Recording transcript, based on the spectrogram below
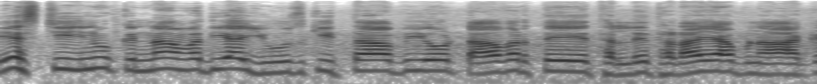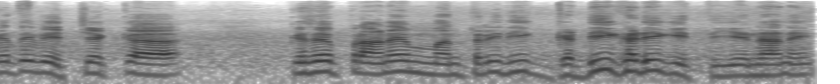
ਇਸ ਚੀਜ਼ ਨੂੰ ਕਿੰਨਾ ਵਧੀਆ ਯੂਜ਼ ਕੀਤਾ ਵੀ ਉਹ ਟਾਵਰ ਤੇ ਥੱਲੇ ਥੜਾ ਜਿਹਾ ਬਣਾ ਕੇ ਤੇ ਵਿੱਚ ਇੱਕ ਕਿਸੇ ਪੁਰਾਣੇ ਮੰਤਰੀ ਦੀ ਗੱਡੀ ਖੜੀ ਕੀਤੀ ਇਹਨਾਂ ਨੇ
